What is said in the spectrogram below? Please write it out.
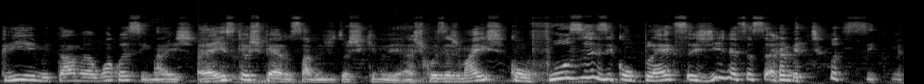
clima e tal, alguma coisa assim. Mas é isso que eu espero, sabe, de Toshiki no As coisas mais confusas e complexas desnecessariamente possível.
